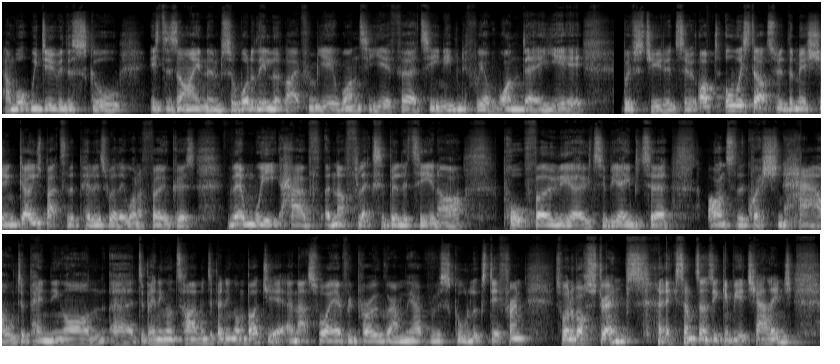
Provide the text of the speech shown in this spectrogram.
And what we do with the school is design them. So, what do they look like from year one to year 13, even if we have one day a year? with students. So always starts with the mission, goes back to the pillars where they want to focus. Then we have enough flexibility in our portfolio to be able to answer the question how, depending on uh, depending on time and depending on budget. And that's why every program we have with a school looks different. It's one of our strengths. Sometimes it can be a challenge.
